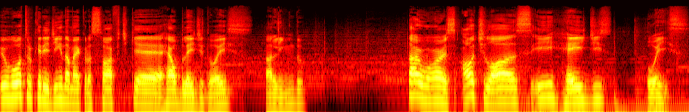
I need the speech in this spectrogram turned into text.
e o outro queridinho da Microsoft que é Hellblade 2, tá lindo. Star Wars Outlaws e Hades 2.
